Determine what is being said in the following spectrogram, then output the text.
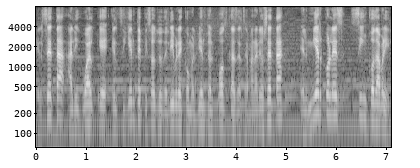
El Z, al igual que el siguiente episodio de Libre como el Viento, el podcast del semanario Z, el miércoles 5 de abril.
